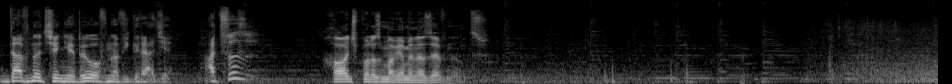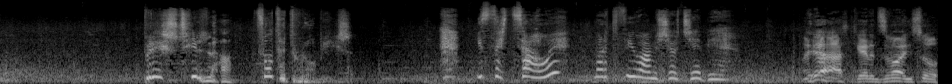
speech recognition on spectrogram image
Dawno cię nie było w Nowigradzie. A co z... Chodź, porozmawiamy na zewnątrz. Pryszcilla, co ty tu robisz? Jesteś cały? Martwiłam się o ciebie. Jaskier dzwońcu,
